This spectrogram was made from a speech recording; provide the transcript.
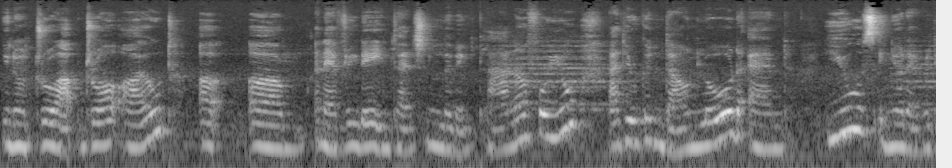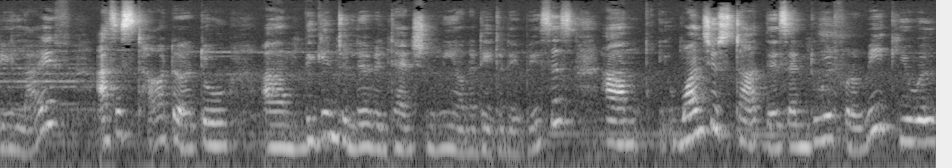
you know draw draw out uh, um, an everyday intentional living planner for you that you can download and use in your everyday life as a starter to um, begin to live intentionally on a day-to-day basis. Um, once you start this and do it for a week you will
